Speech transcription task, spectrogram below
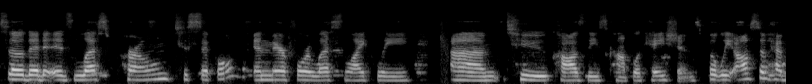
so that it is less prone to sickle and therefore less likely um, to cause these complications. But we also have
